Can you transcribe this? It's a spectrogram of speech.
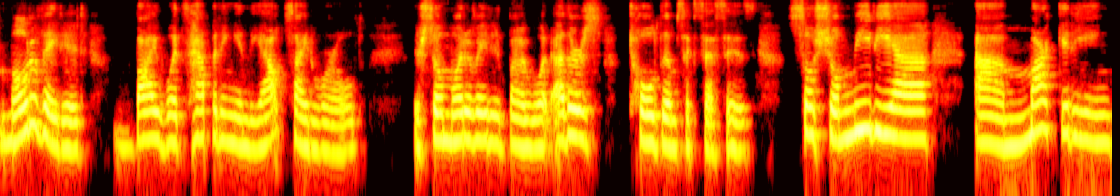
motivated by what's happening in the outside world. They're so motivated by what others told them success is. Social media, um, marketing,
